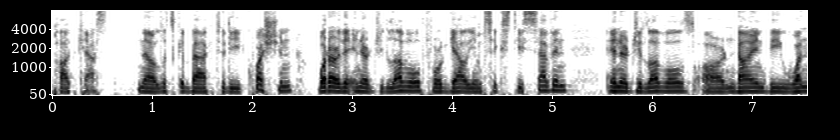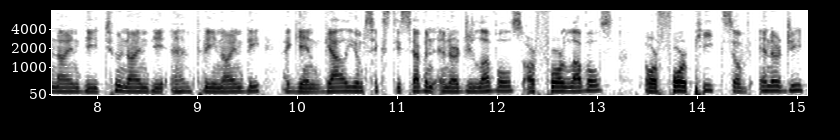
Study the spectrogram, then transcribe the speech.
podcast. Now let's get back to the question. What are the energy level for gallium 67? Energy levels are 90, 190, 290, and 390. Again, gallium 67 energy levels are four levels or four peaks of energy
